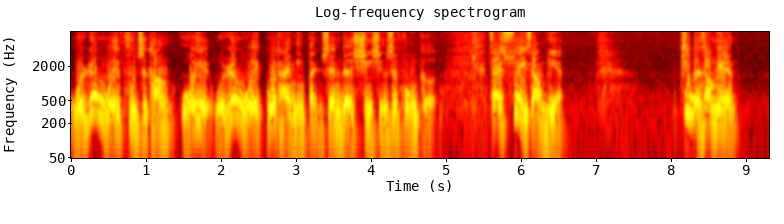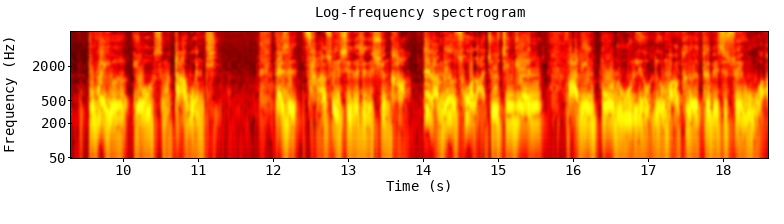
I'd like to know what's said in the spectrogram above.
我认为富士康，我也我认为郭台铭本身的行行事风格，在税上面基本上面不会有有什么大问题。但是查税是个这个讯号，对了，没有错啦，就是今天法令多如牛牛毛，特特别是税务啊。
